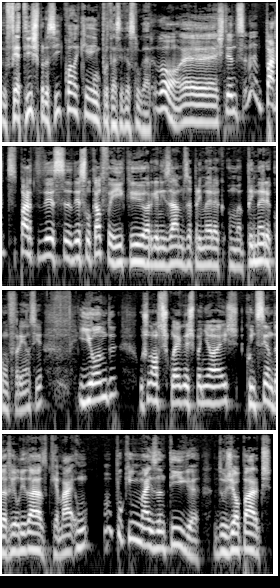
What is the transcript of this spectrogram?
eh, fetiche para si? Qual é que é a importância desse lugar? Bom, uh, parte, parte desse, desse local foi aí que organizámos a primeira, uma primeira conferência e onde os nossos colegas espanhóis, conhecendo a realidade que é mais, um, um pouquinho mais antiga dos geoparques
